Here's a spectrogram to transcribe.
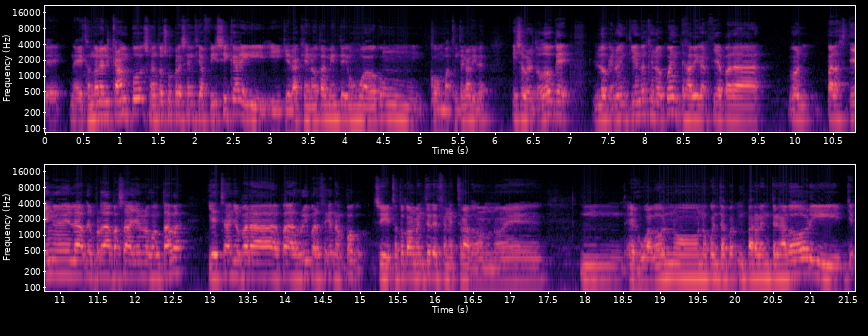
eh, estando en el campo, se nota su presencia física y, y quieras que no, también es un jugador con, con bastante calidad. Y sobre todo que lo que no entiendo es que no cuentes Javi García para... Bueno, para si en la temporada pasada ya no lo contaba, y este año para, para Rui parece que tampoco. Sí, está totalmente defenestrado, vamos, no es... Mm, el jugador no, no cuenta para el entrenador y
